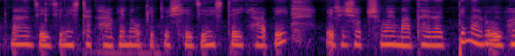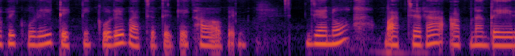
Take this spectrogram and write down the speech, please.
আপনারা যে জিনিসটা খাবেন, ও কিন্তু সেই জিনিসটাই খাবে। এটা সবসময় মাথায় রাখবেন আর ওইভাবে করেই টেকনিক করে বাচ্চাদেরকে খাওয়াবেন। যেন বাচ্চারা আপনাদের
